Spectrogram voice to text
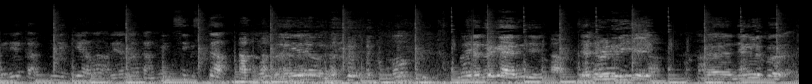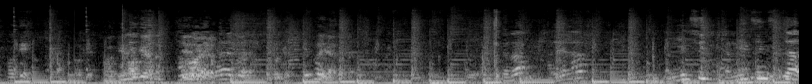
മീഡിയ കത്തി നിൽക്കുകയാണ് അറിയാനുള്ള കൺവിൻസിങ് സ്റ്റാർ ചേട്ടനൊരു കാര്യം ചെയ്യും. ചേട്ടൻ ഇവിടെ ഇരിക്കുക ഞങ്ങളിപ്പോ ഓക്കെ. ഓക്കെ ഓക്കെ ഓക്കെ ചേട്ടാ അറിയാലോ? കൺവിൻസിങ് കൺവിൻസിങ് സ്റ്റാർ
